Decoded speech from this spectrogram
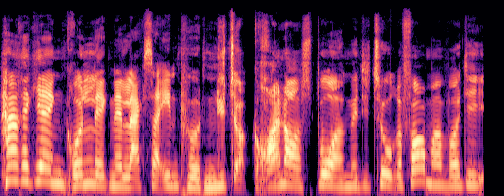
Har regeringen grundlæggende lagt sig ind på et nyt og grønnere spor med de to reformer, hvor, de,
